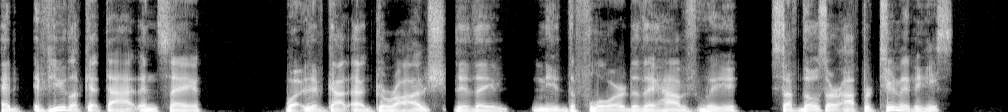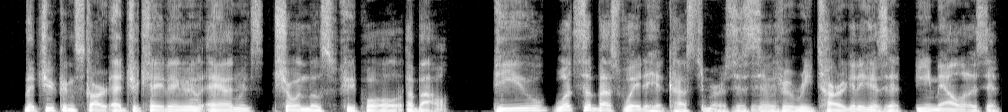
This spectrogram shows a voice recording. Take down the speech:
And if you look at that and say, what they've got a garage, do they need the floor? Do they have the stuff? Those are opportunities that you can start educating and showing those people about. Do you, what's the best way to hit customers? Is it hmm. through retargeting? Is it email? Is it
